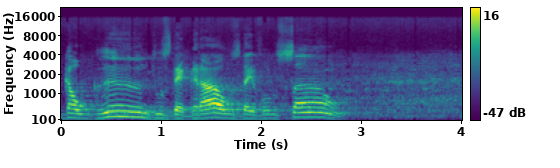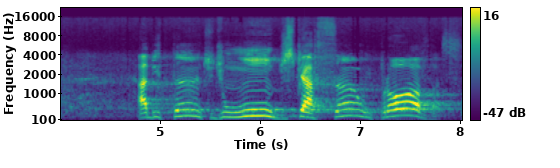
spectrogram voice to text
galgando os degraus da evolução? Habitante de um mundo de expiação e provas,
